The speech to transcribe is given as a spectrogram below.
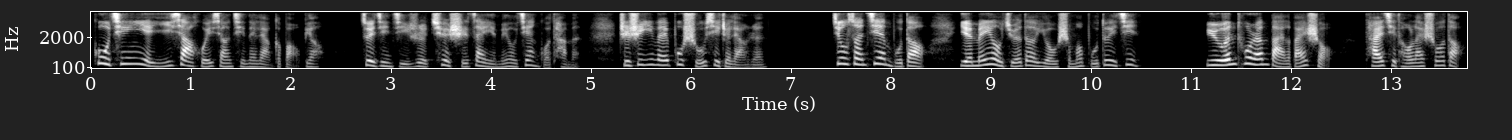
顾青也一下回想起那两个保镖，最近几日确实再也没有见过他们，只是因为不熟悉这两人，就算见不到，也没有觉得有什么不对劲。宇文突然摆了摆手，抬起头来说道：“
